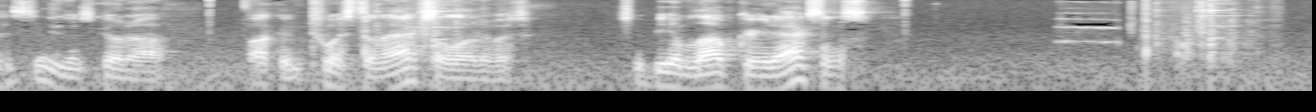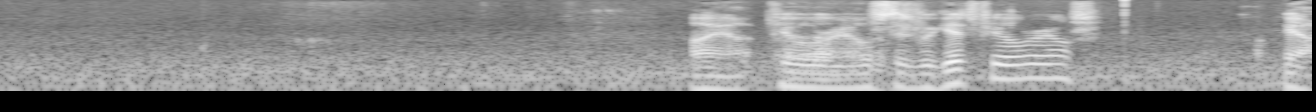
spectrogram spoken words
This thing has got a fucking twist an axle out of it. Should be able to upgrade axles. Oh yeah, fuel uh, rails. Did we get fuel rails? Yeah.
